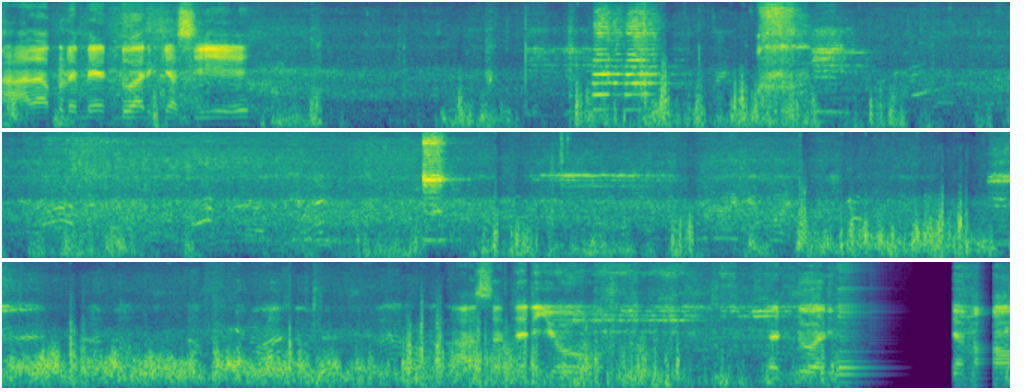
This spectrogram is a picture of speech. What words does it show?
હાલ આપણે બેટ દ્વારકા છીએ આ સદરિયો બેટ દ્વારકાનો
